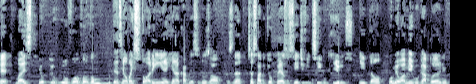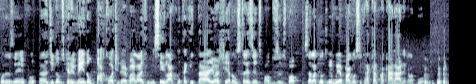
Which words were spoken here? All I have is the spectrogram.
mas eu, eu, eu vou, vamos desenhar uma historinha aqui na cabeça dos alfas, né? Você sabe que eu peso 125 quilos. Então, o meu amigo Gabani, por exemplo, ah, digamos que ele venda um pacote de Herbalife, nem sei lá quanto é que tá, eu acho que era uns 300 pau, 200 pau, sei lá quanto minha mulher pagou. Eu sei que era caro pra caralho aquela porra.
